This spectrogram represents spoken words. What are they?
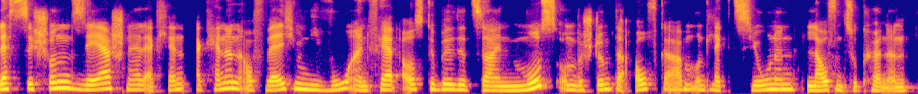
lässt sich schon sehr schnell erkennen, auf welchem Niveau ein Pferd ausgebildet sein muss, um bestimmte Aufgaben und Lektionen laufen zu können.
